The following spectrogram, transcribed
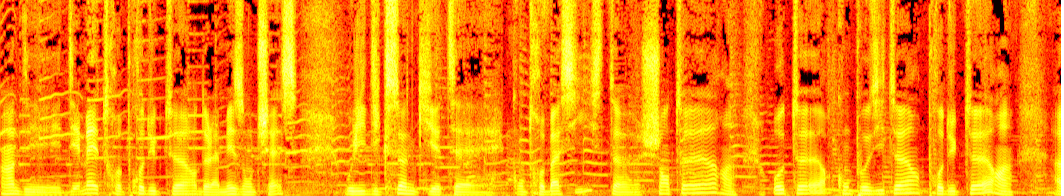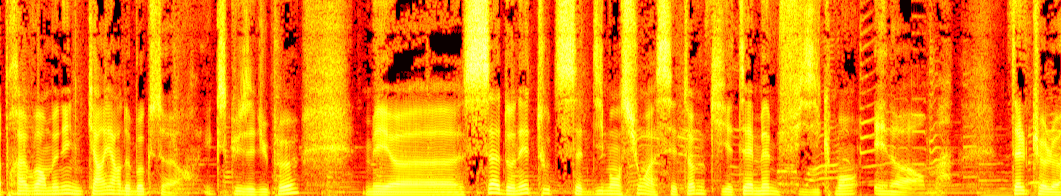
un des, des maîtres producteurs de la maison de Chess. Willie Dixon qui était contrebassiste, chanteur, auteur, compositeur, producteur, après avoir mené une carrière de boxeur. Excusez du peu. Mais euh, ça donnait toute cette dimension à cet homme qui était même physiquement énorme tel que le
